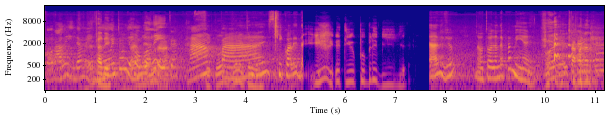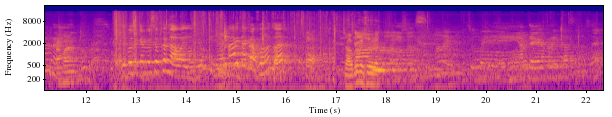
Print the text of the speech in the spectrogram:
Foto. Tá linda mesmo. Cadê? Muito linda. bonita. Ficou Rapaz, bonito, né? que qualidade, Eu tenho um probleminha. viu? Não, eu tô olhando é pra mim aí. Tá falando, ele tá falando do meu braço. Depois eu quero ver seu canal aí, viu? Ai, tá gravando, é? Tchau, professora. Muito bem, até a apresentação, certo?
